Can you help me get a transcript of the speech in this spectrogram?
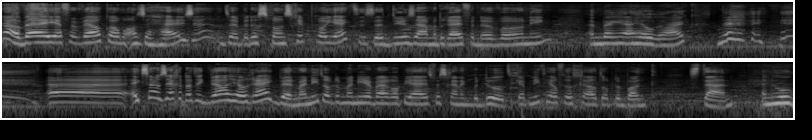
Nou, wij eh, verwelkomen onze huizen. Want we hebben een Schoon Schip project, dus een duurzame drijvende woning. En ben jij heel rijk? Nee. Eh, ik zou zeggen dat ik wel heel rijk ben, maar niet op de manier waarop jij het waarschijnlijk bedoelt. Ik heb niet heel veel geld op de bank staan. En hoe,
